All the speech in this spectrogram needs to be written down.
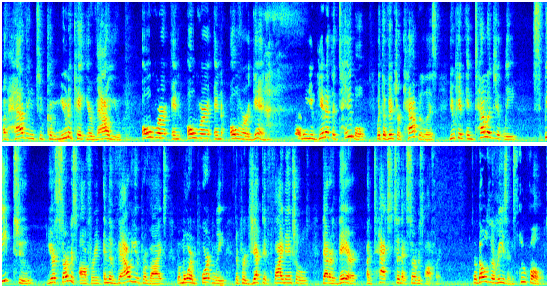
of having to communicate your value over and over and over again. so when you get at the table with the venture capitalist, you can intelligently speak to your service offering and the value it provides, but more importantly, the projected financial that are there attached to that service offering. So those are the reasons, twofold.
